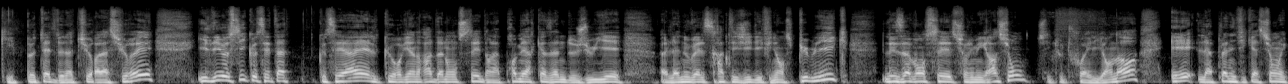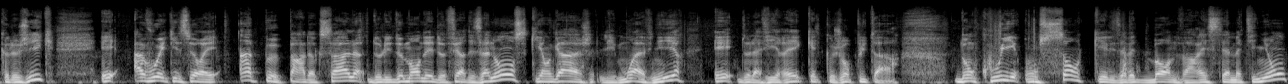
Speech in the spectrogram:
qui est peut-être de nature à l'assurer. Il dit aussi que c'est à que c'est à elle que reviendra d'annoncer dans la première quinzaine de juillet euh, la nouvelle stratégie des finances publiques, les avancées sur l'immigration, si toutefois il y en a, et la planification écologique. Et avouez qu'il serait un peu paradoxal de lui demander de faire des annonces qui engagent les mois à venir et de la virer quelques jours plus tard. Donc oui, on sent qu'Elisabeth Borne va rester à Matignon,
